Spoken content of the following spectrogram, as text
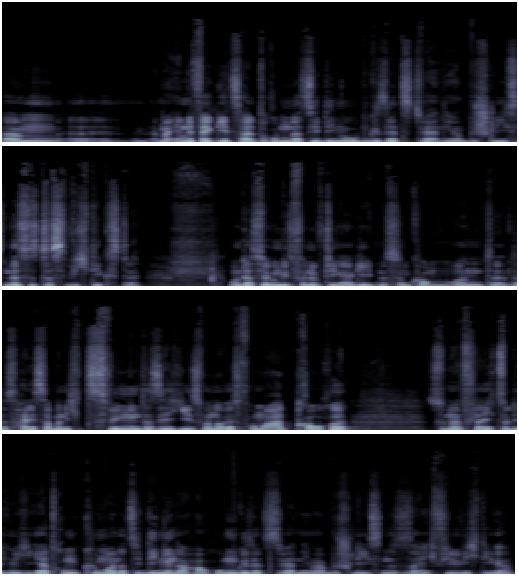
Ähm, äh, Im Endeffekt geht es halt darum, dass die Dinge umgesetzt werden, die wir beschließen. Das ist das Wichtigste. Und dass wir irgendwie zu vernünftigen Ergebnissen kommen. Und äh, das heißt aber nicht zwingend, dass ich jedes Mal ein neues Format brauche, sondern vielleicht sollte ich mich eher darum kümmern, dass die Dinge nachher auch umgesetzt werden, die wir beschließen. Das ist eigentlich viel wichtiger.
